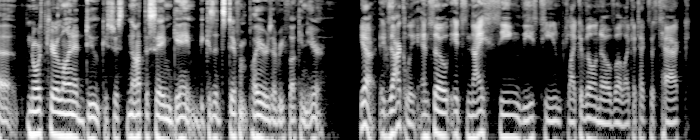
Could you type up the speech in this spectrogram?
uh, North Carolina Duke is just not the same game because it's different players every fucking year. Yeah, exactly. And so it's nice seeing these teams like a Villanova, like a Texas Tech,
